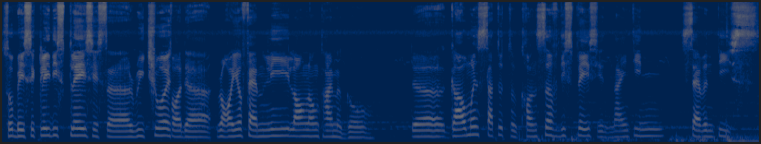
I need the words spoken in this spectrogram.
So basically this place is a ritual for the royal family long long time ago. The government started to conserve this place in 1970s.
